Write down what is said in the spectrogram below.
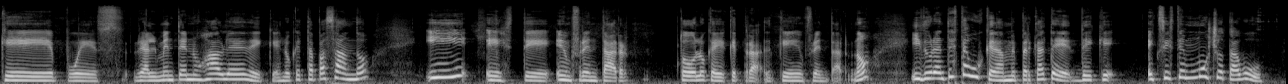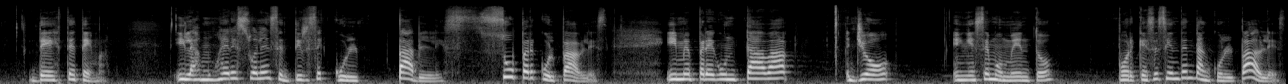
que pues realmente nos hable de qué es lo que está pasando y este enfrentar todo lo que hay que, que enfrentar, ¿no? Y durante esta búsqueda me percaté de que existe mucho tabú de este tema y las mujeres suelen sentirse culpables, súper culpables. Y me preguntaba yo en ese momento, ¿Por qué se sienten tan culpables?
